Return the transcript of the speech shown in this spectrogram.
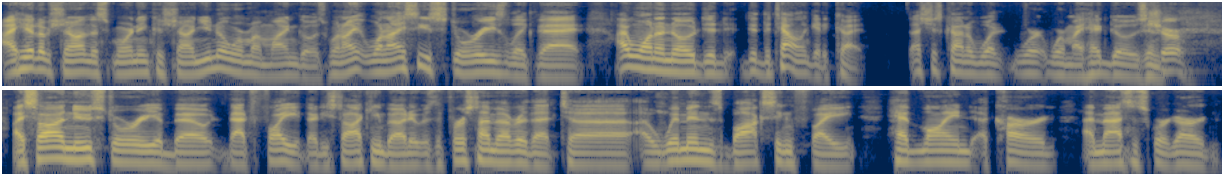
I hit up Sean this morning because Sean, you know where my mind goes when I when I see stories like that. I want to know did did the talent get a cut? That's just kind of what where, where my head goes. And sure. I saw a news story about that fight that he's talking about. It was the first time ever that uh, a women's boxing fight headlined a card at Madison Square Garden.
